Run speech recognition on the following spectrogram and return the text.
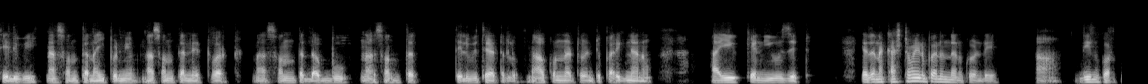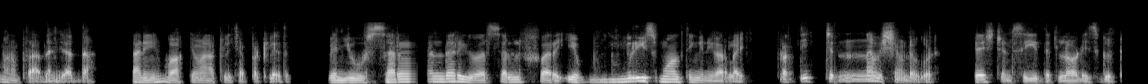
తెలివి నా సొంత నైపుణ్యం నా సొంత నెట్వర్క్ నా సొంత డబ్బు నా సొంత తెలివితేటలు నాకున్నటువంటి పరిజ్ఞానం ఐ కెన్ యూజ్ ఇట్ ఏదైనా కష్టమైన పని ఉందనుకోండి దీని కొరకు మనం ప్రార్థన చేద్దాం. కానీ వాక్యం అట్లు చెప్పట్లేదు. When you surrender yourself for every small thing in your life ప్రతి చిన్న విషయంలో కూడా taste and see that Lord is good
